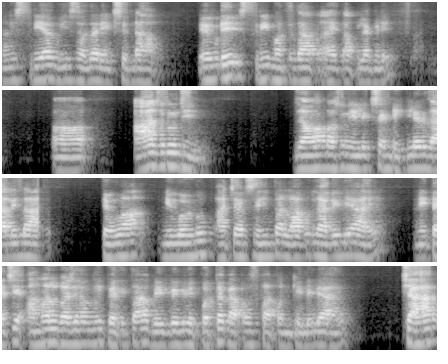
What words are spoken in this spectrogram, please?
आणि स्त्रिया वीस हजार एकशे दहा. एवढे स्त्री मतदार आहेत आपल्याकडे. आज रोजी जेव्हापासून इलेक्शन डिक्लेअर झालेलं आहे तेव्हा निवडणूक आचारसंहिता लागू झालेली आहे आणि त्याची अंमलबजावणी करिता वेगवेगळे पथक आपण स्थापन केलेले आहे चार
